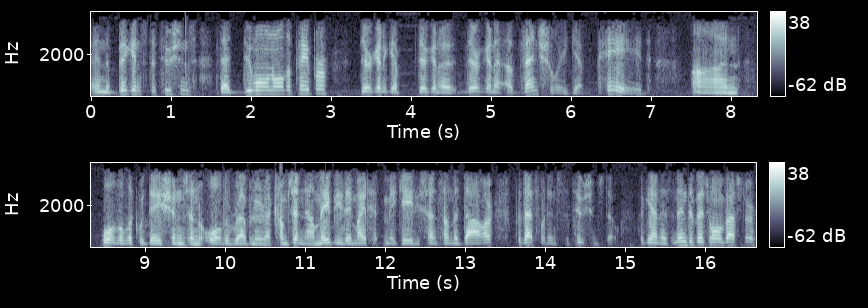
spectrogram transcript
And the big institutions that do own all the paper, they're going to get they're going to they're going to eventually get paid on all the liquidations and all the revenue that comes in. Now, maybe they might make 80 cents on the dollar, but that's what institutions do. Again, as an individual investor,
